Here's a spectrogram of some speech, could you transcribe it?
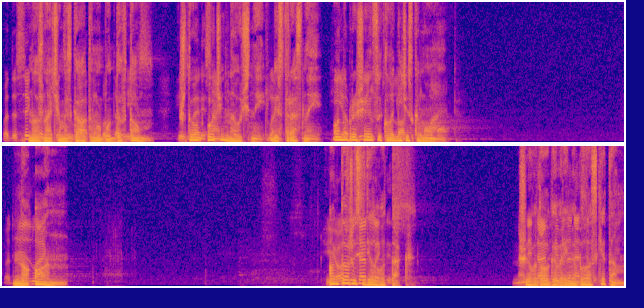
Но значимость Гаутамы Будды в том, что он очень научный, бесстрастный, он обращается к логическому уму. Но он... Он тоже сидел вот так. Шива долгое время был аскетом,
